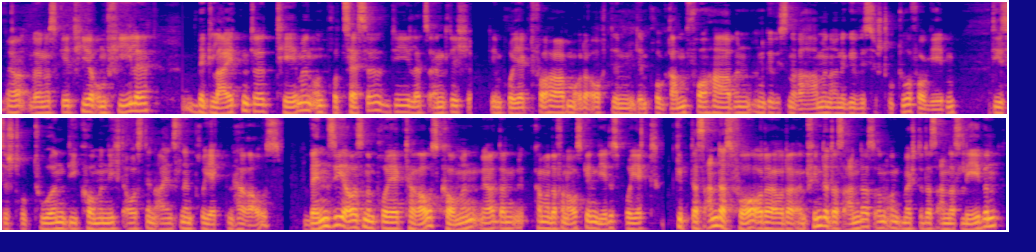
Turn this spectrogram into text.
Ja, denn es geht hier um viele begleitende Themen und Prozesse, die letztendlich dem Projektvorhaben oder auch dem, dem Programmvorhaben einen gewissen Rahmen, eine gewisse Struktur vorgeben. Diese Strukturen, die kommen nicht aus den einzelnen Projekten heraus. Wenn sie aus einem Projekt herauskommen, ja, dann kann man davon ausgehen, jedes Projekt gibt das anders vor oder, oder empfindet das anders und, und möchte das anders leben.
